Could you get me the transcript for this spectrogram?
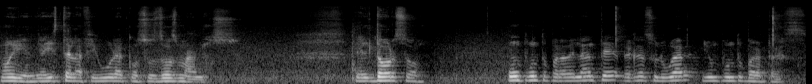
Muy bien, y ahí está la figura con sus dos manos. El dorso, un punto para adelante, regresa a su lugar y un punto para atrás.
